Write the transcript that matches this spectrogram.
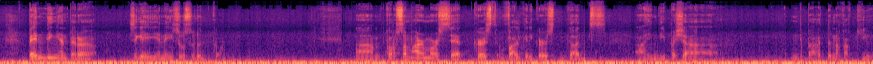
Pending yan pero sige, yan na yung susunod ko. Um, custom armor set, cursed Valkyrie cursed gods. Ah, hindi pa siya hindi ba ito naka-queue?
